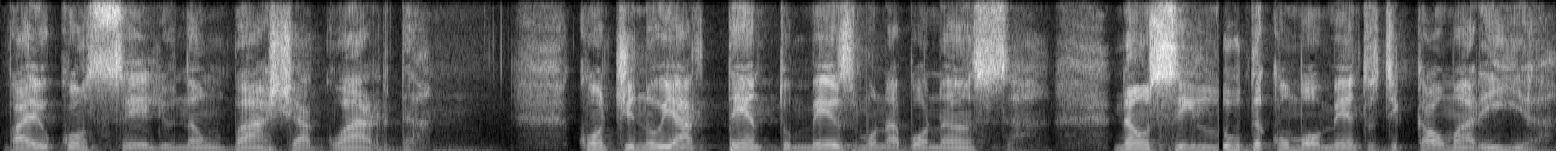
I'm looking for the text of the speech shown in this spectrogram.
vai o conselho: não baixe a guarda. Continue atento, mesmo na bonança. Não se iluda com momentos de calmaria.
